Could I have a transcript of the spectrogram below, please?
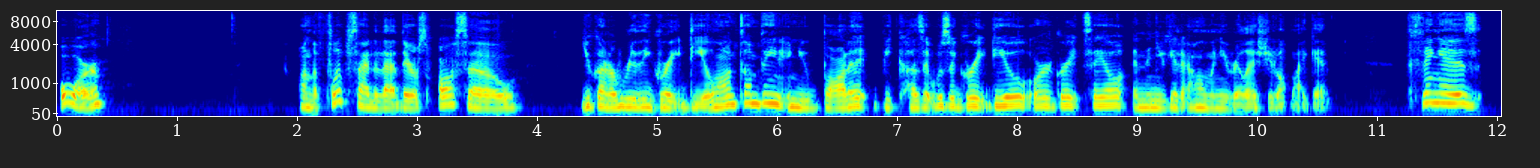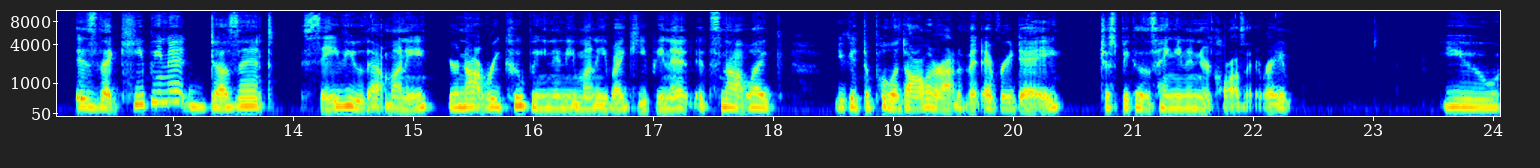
Or on the flip side of that, there's also you got a really great deal on something and you bought it because it was a great deal or a great sale and then you get it home and you realize you don't like it. The thing is is that keeping it doesn't save you that money. You're not recouping any money by keeping it. It's not like you get to pull a dollar out of it every day just because it's hanging in your closet, right? You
